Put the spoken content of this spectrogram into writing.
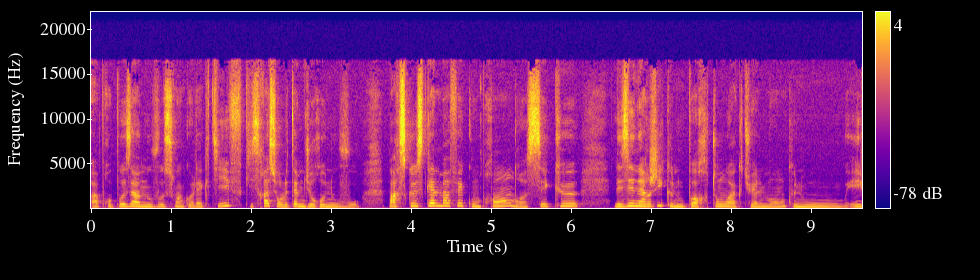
à, proposer un nouveau soin collectif, qui sera sur le thème du renouveau. Parce que ce qu'elle m'a fait comprendre, c'est que les énergies que nous portons actuellement, que nous, et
